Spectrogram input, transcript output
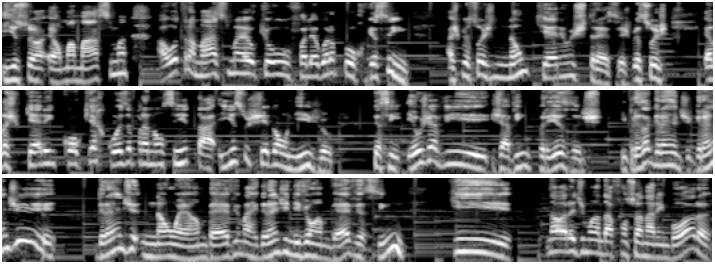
isso é uma máxima. A outra máxima é o que eu falei agora há pouco que assim as pessoas não querem o estresse as pessoas elas querem qualquer coisa para não se irritar. E isso chega a um nível que assim eu já vi já vi empresas empresa grande grande grande, não é Ambev, mas grande nível Ambev, assim, que na hora de mandar funcionário embora,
